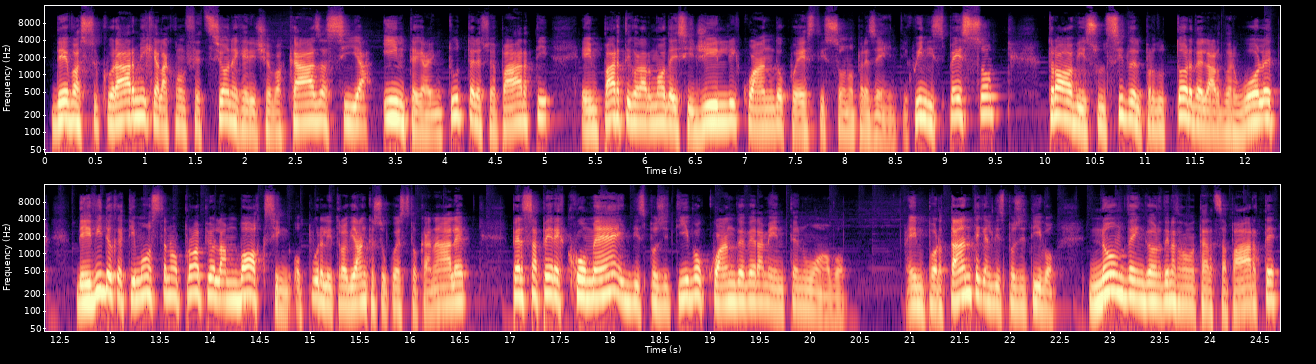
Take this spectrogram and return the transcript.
devo assicurarmi che la confezione che ricevo a casa sia integra in tutte le sue parti e in particolar modo ai sigilli quando questi sono presenti. Quindi spesso trovi sul sito del produttore dell'hardware wallet dei video che ti mostrano proprio l'unboxing, oppure li trovi anche su questo canale, per sapere com'è il dispositivo quando è veramente nuovo. È importante che il dispositivo non venga ordinato da una terza parte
